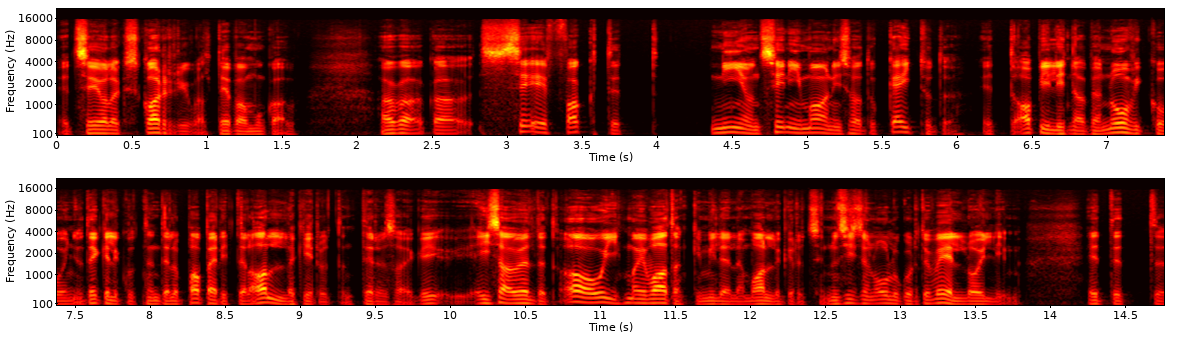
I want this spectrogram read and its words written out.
et see oleks karjuvalt ebamugav. aga, aga see fakt, et nii on senimaani saadud käituda, et abilinnapea Novikov on ju tegelikult nendele paberitele alla kirjutanud terve aeg, ei saa öelda, et aa oi, ma ei vaadanudki, millele ma alla kirjutasin, no siis on olukord ju veel lollim. et, et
